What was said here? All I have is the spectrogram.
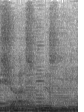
shots of whiskey,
